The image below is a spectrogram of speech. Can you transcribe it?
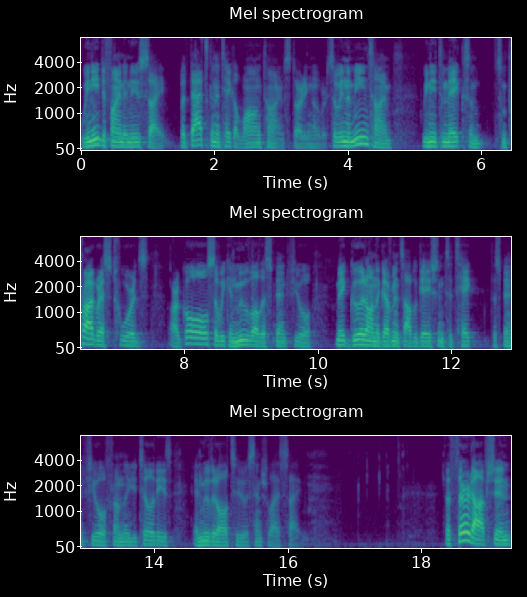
We need to find a new site. But that's going to take a long time starting over. So, in the meantime, we need to make some, some progress towards our goal so we can move all the spent fuel, make good on the government's obligation to take the spent fuel from the utilities and move it all to a centralized site. The third option,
